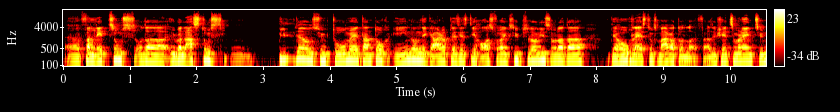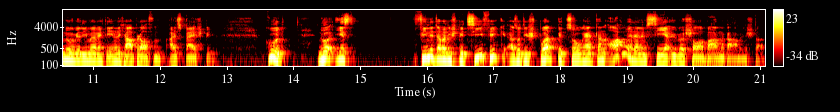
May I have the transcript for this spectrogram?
äh, Verletzungs- oder Überlastungs- Bilder und Symptome dann doch ähneln, egal ob das jetzt die Hausfrau XY ist oder der, der Hochleistungsmarathonläufer. Also ich schätze mal, eine Entzündung wird immer recht ähnlich ablaufen, als Beispiel. Gut, nur jetzt findet aber die Spezifik, also die Sportbezogenheit, dann auch nur in einem sehr überschaubaren Rahmen statt.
